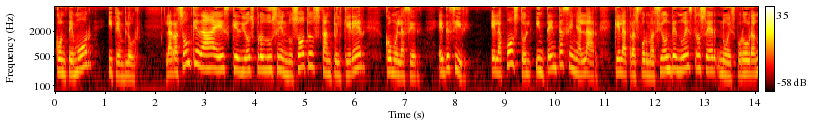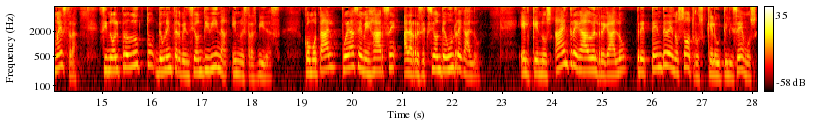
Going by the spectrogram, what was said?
con temor y temblor. La razón que da es que Dios produce en nosotros tanto el querer como el hacer. Es decir, el apóstol intenta señalar que la transformación de nuestro ser no es por obra nuestra, sino el producto de una intervención divina en nuestras vidas. Como tal, puede asemejarse a la recepción de un regalo. El que nos ha entregado el regalo pretende de nosotros que lo utilicemos,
